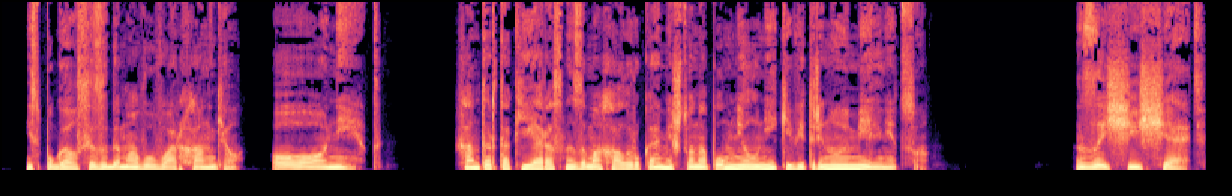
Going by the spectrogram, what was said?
— испугался за домового архангел. «О, нет!» Хантер так яростно замахал руками, что напомнил Нике ветряную мельницу. «Защищать!»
